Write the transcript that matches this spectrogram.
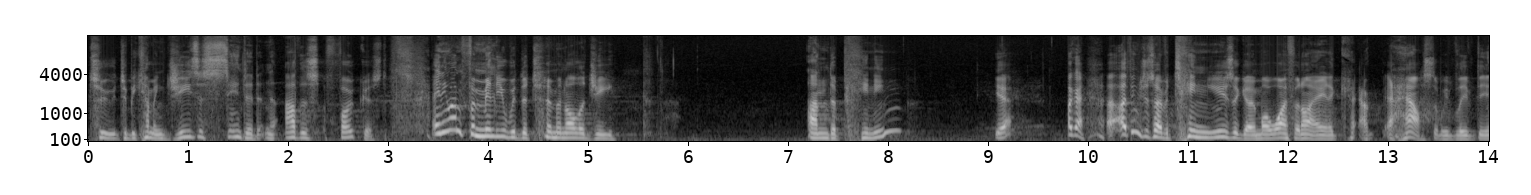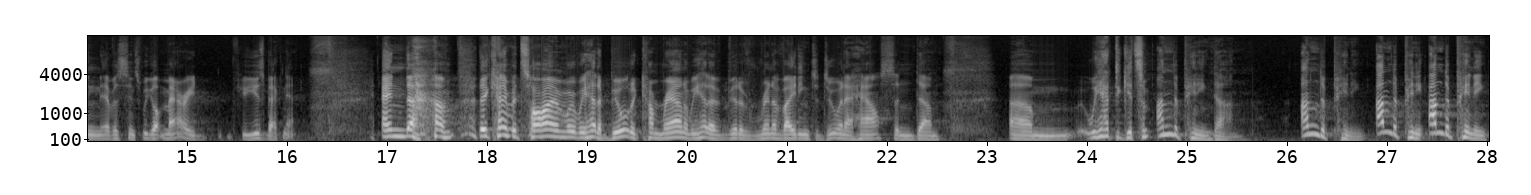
to, to becoming Jesus centered and others focused. Anyone familiar with the terminology underpinning? Yeah? Okay, I think just over 10 years ago, my wife and I, in a, a house that we've lived in ever since we got married a few years back now. And um, there came a time where we had a builder come round and we had a bit of renovating to do in a house. And um, um, we had to get some underpinning done. Underpinning, underpinning, underpinning.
